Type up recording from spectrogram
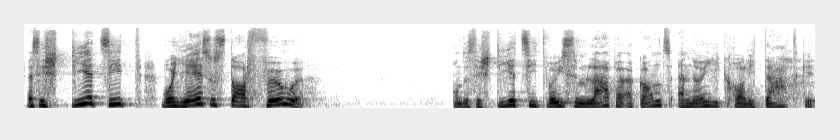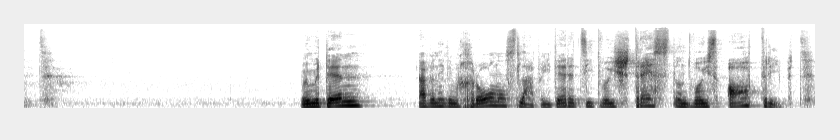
Es ist die Zeit, wo Jesus darf füllen. Und es ist die Zeit, wo unserem Leben eine ganz neue Qualität gibt. Weil wir dann eben nicht im Chronos leben, in der Zeit, wo uns stresst und wo uns antreibt.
